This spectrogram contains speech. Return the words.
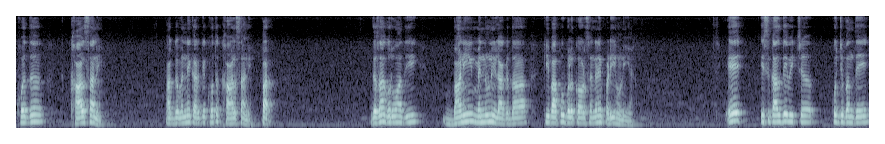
ਖੁਦ ਖਾਲਸਾ ਨੇ ਪੱਗ ਬੰਨੇ ਕਰਕੇ ਖੁਦ ਖਾਲਸਾ ਨੇ ਪਰ ਦਸਾਂ ਗੁਰੂਆਂ ਦੀ ਬਾਣੀ ਮੈਨੂੰ ਨਹੀਂ ਲੱਗਦਾ ਕਿ ਬਾਪੂ ਬਲਕੌਰ ਸਿੰਘ ਨੇ ਪੜ੍ਹੀ ਹੋਣੀ ਆ। ਇਹ ਇਸ ਗੱਲ ਦੇ ਵਿੱਚ ਕੁਝ ਬੰਦੇ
